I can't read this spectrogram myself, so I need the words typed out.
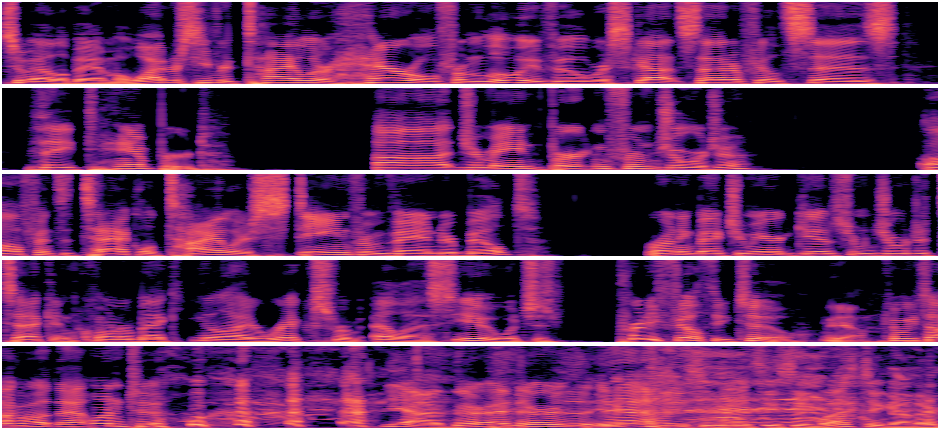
to Alabama. Wide receiver Tyler Harrell from Louisville, where Scott Satterfield says they tampered. Uh, Jermaine Burton from Georgia. Offensive tackle Tyler Steen from Vanderbilt. Running back Jahmyr Gibbs from Georgia Tech and cornerback Eli Ricks from LSU, which is pretty filthy too. yeah. Can we talk about that one too? Yeah, they're they're in, Yeah. at least in the SEC West together.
